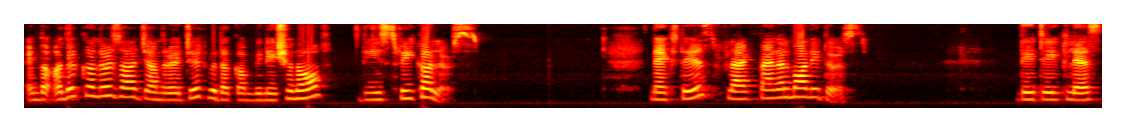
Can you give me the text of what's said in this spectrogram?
And the other colors are generated with a combination of these three colors. Next is flat panel monitors. They take less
